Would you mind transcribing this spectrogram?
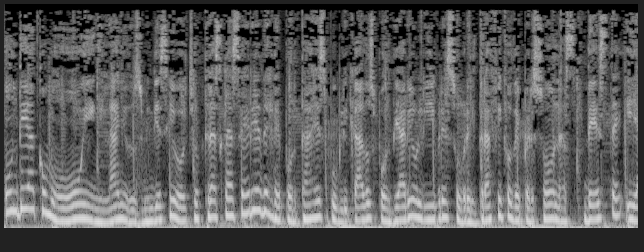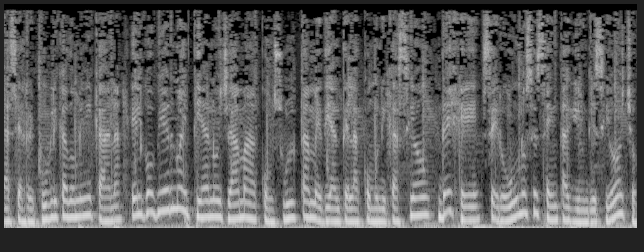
Un día como hoy, en el año 2018, tras la serie de reportajes publicados por Diario Libre sobre el tráfico de personas desde y hacia República Dominicana, el gobierno haitiano llama a consulta mediante la comunicación DG 0160-18,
